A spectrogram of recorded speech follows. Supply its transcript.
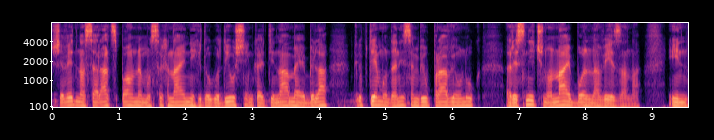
še vedno se rad spomnim vseh najnih dogodivščin, kaj ti name je bila, kljub temu, da nisem bil pravi vnuk, resnično najbolj navezana in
